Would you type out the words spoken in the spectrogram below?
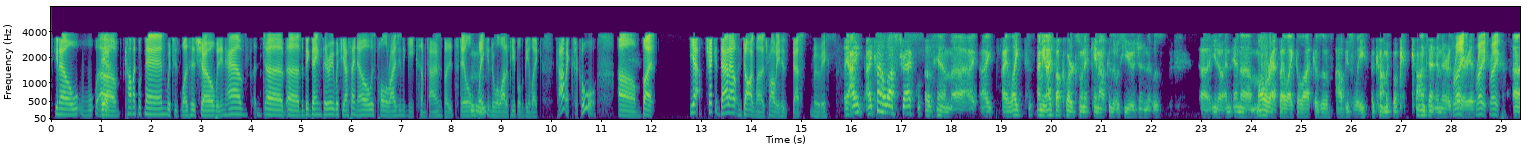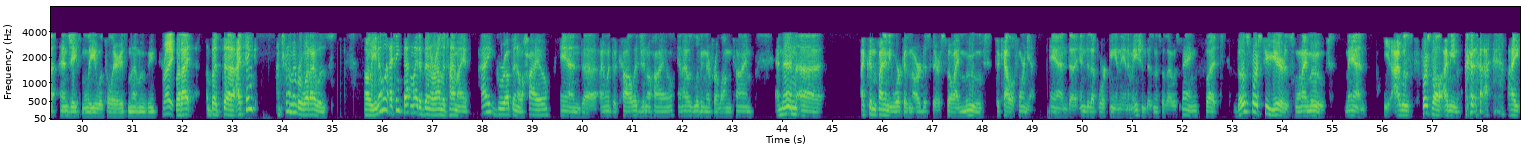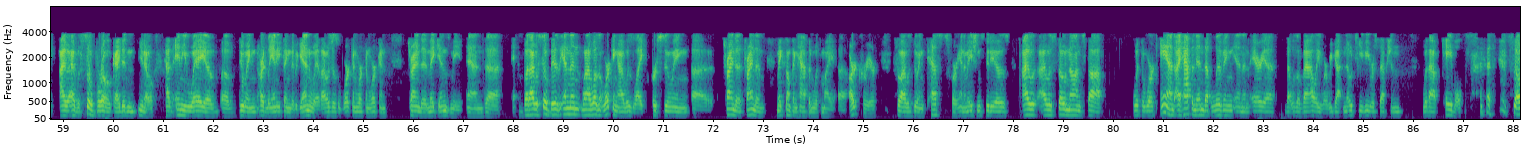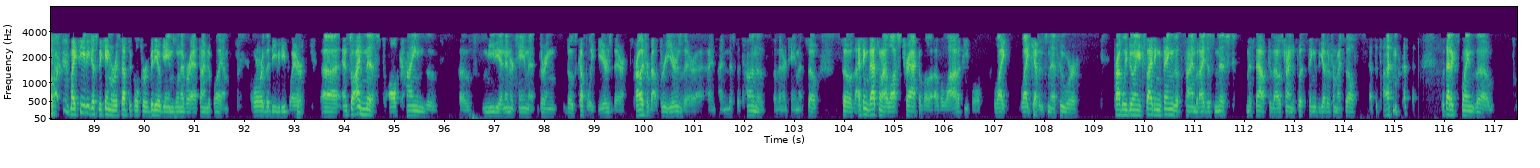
you know, uh, Yeah. Comic Book Men, which is, was his show. We didn't have uh, uh, The Big Bang Theory, which yes, I know is polarizing to geeks sometimes, but it's still Mhm. awakened to a lot of people to be like, comics are cool. Um, but yeah, check it, that out. And Dogma is probably his best movie. I I kind of lost track of him. Uh, I I I liked. I mean, I saw Clerks when it came out because it was huge and it was, uh, you know, and and uh, Mallrats I liked a lot because of obviously the comic book content in there is Right, hilarious. right, right, Uh, and Jason Lee was hilarious in that movie. right. But I but uh, I think I'm trying to remember what I was. Oh, you know what? I think that might have been around the time I I grew up in Ohio and uh, I went to college in Ohio and I was living there for a long time. And then uh, I couldn't find any work as an artist there, so I moved to California and uh, ended up working in the animation business, as I was saying. But those first few years when I moved, man, I was first of all, I mean, I, I I was so broke. I didn't, you know, have any way of of doing hardly anything to begin with. I was just working, working, working, trying to make ends meet. And uh, but I was so busy. And then when I wasn't working, I was like pursuing, uh, trying to trying to make something happen with my uh, art career. So I was doing tests for animation studios. I, w- I was so nonstop with the work, and I happened to end up living in an area that was a valley where we got no TV reception without cable. so my TV just became a receptacle for video games whenever I had time to play them, or the DVD player. Uh, and so I missed all kinds of of media and entertainment during those couple of years there. Probably for about three years there, I, I missed a ton of, of entertainment. So, so I think that's when I lost track of a, of a lot of people like like Kevin Smith who were probably doing exciting things at the time, but I just missed missed out because I was trying to put things together for myself at the time. but that explains uh,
